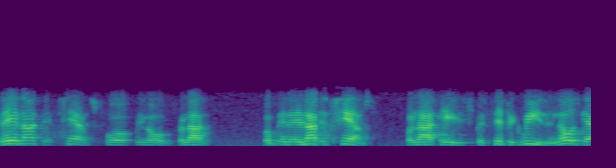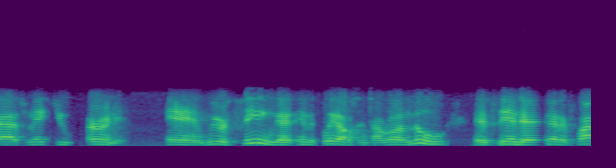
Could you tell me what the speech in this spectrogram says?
They're not the champs for you know for not. For, they're not the champs for not a specific reason. Those guys make you earn it, and we're seeing that in the playoffs. And Tyronn Lue is seeing that Channing Frye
